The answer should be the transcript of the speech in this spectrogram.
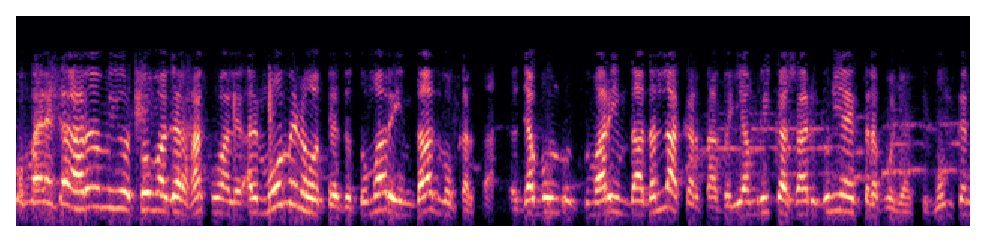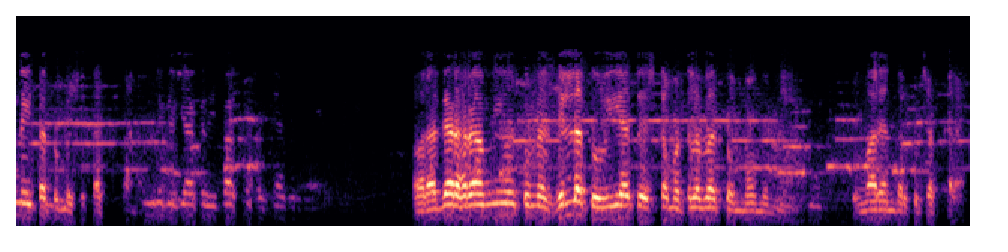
وہ میں نے کہا، حرام ہی ہو، تم اگر حق والے مومن ہوتے تو تمہاری امداد وہ کرتا۔ جب تمہاری امداد اللہ کرتا تو یہ امریکہ ساری دنیا ایک طرف ہو جاتی۔ ممکن نہیں تھا تمہیں شکست اور اگر حرامی ہو تمہیں ذلت ہوئی ہے تو اس کا مطلب ہے تم مومن نہیں تمہارے اندر کچھ اکثر ہے۔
